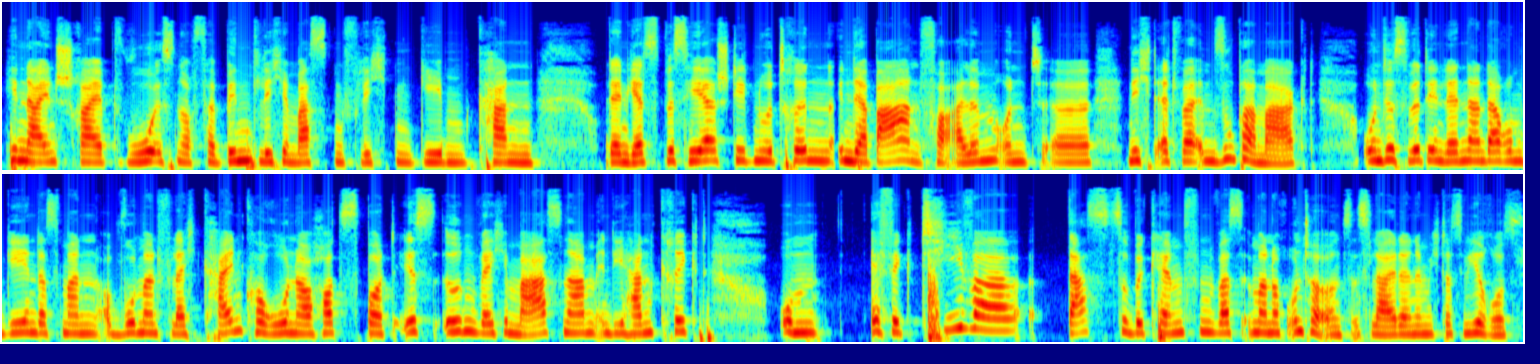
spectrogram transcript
hineinschreibt, wo es noch verbindliche Maskenpflichten geben kann. Denn jetzt bisher steht nur drin, in der Bahn vor allem und äh, nicht etwa im Supermarkt. Und es wird den Ländern darum gehen, dass man, obwohl man vielleicht kein Corona-Hotspot ist, irgendwelche Maßnahmen in die Hand kriegt, um effektiver das zu bekämpfen, was immer noch unter uns ist, leider, nämlich das Virus.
